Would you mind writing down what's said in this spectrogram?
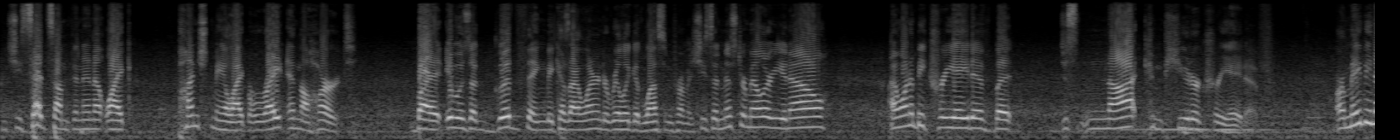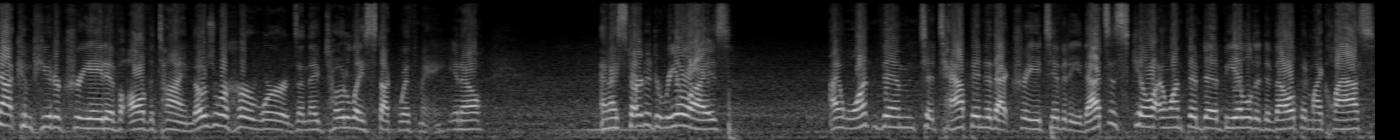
and she said something and it like punched me like right in the heart. But it was a good thing because I learned a really good lesson from it. She said, Mr. Miller, you know, I want to be creative, but just not computer creative. Or maybe not computer creative all the time. Those were her words and they've totally stuck with me, you know? And I started to realize I want them to tap into that creativity. That's a skill I want them to be able to develop in my class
